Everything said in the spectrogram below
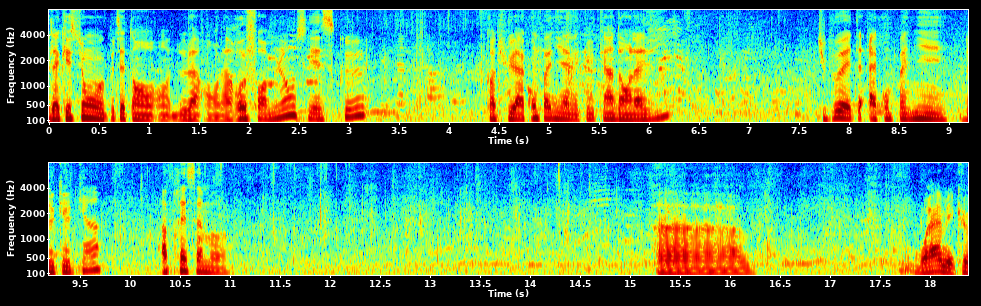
La question, euh, peut-être en, en- de la, en la reformulant, c'est est-ce que quand tu es accompagné avec quelqu'un dans la vie, tu peux être accompagné de quelqu'un après sa mort? Euh, ouais, mais que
